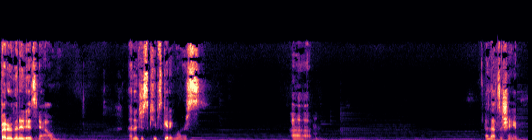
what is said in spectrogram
better than it is now. And it just keeps getting worse. Um, and that's a shame.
